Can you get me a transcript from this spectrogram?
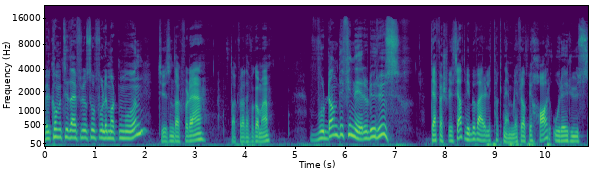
Velkommen til deg, filosof Ole Marten Moen. Tusen takk for det. Takk for at jeg får komme. Hvordan definerer du rus? Det jeg først vil si, er at vi bør være litt takknemlige for at vi har ordet rus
